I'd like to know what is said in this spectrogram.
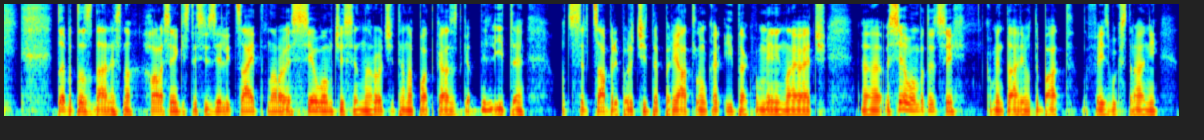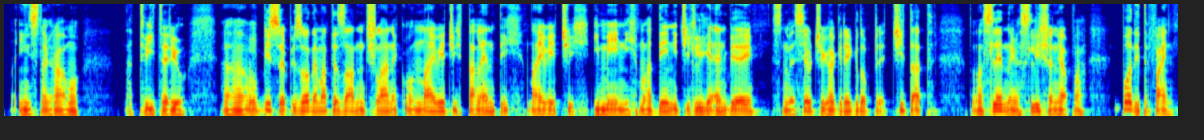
to je pa to za danes. No. Hvala vsem, ki ste si vzeli cajt, noro vesel bom, če se naročite na podcast, ga delite, od srca priporočite prijateljem, kar itak pomeni največ. Uh, vesel bom pa tudi vseh komentarjev, debat na Facebook strani, na Instagramu na Twitterju. Uh, v bistvu epizode imate zadnji članek o največjih talentih, največjih imenih, mladeničih lige NBA. Sem vesel, če ga gre kdo prečitati. Do naslednjega slišanja pa bodite fajn.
